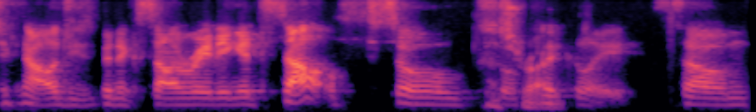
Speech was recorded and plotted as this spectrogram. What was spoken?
technology has been accelerating itself so so quickly so,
